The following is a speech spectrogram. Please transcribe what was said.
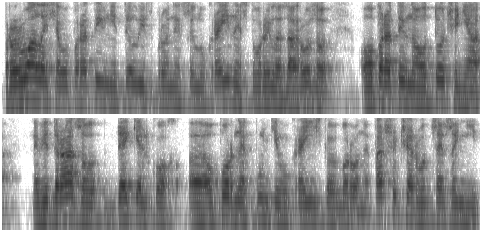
Прорвалися в оперативні тили Збройних сил України, створили загрозу оперативного оточення відразу декількох е, опорних пунктів української оборони. В першу чергу це зеніт.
